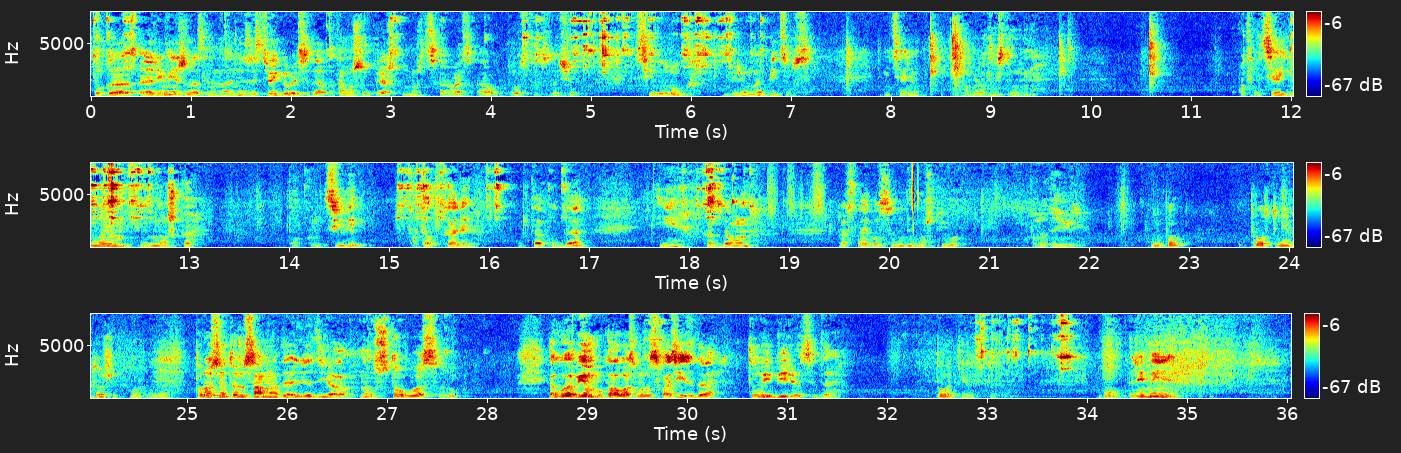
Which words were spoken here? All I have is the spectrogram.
Только ремень желательно не застегивайте, да, потому что пряжку может сорвать, а вот просто за счет силы рук берем на бицепс и тянем в обратную сторону. Вот вытягиваем, немножко покрутили, потолкали, вот так вот, да. И когда он расслабился, мы немножко его продавили. Ну, просто не тошить можно, да? Просим то же самое, да, или одеялом. Ну, что у вас, какой объем рука у вас может схватить, да, то и берете, да. Полотенце тоже. Ну, ремень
